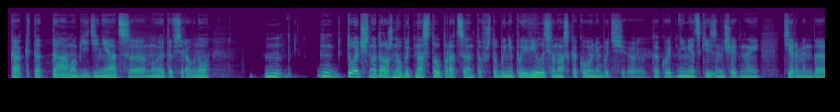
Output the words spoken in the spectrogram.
как-то там объединяться, но это все равно точно должно быть на 100%, чтобы не появилось у нас какого-нибудь, э, какой-то немецкий замечательный термин, да,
